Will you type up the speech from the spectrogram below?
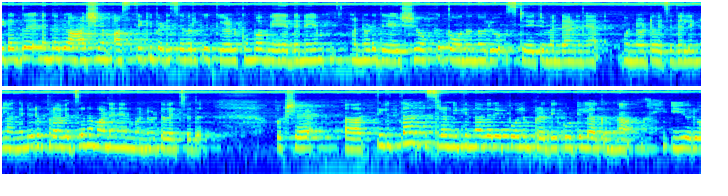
ഇടത് എന്നൊരു ആശയം അസ്ഥിക്ക് പിടിച്ചവർക്ക് കേൾക്കുമ്പോൾ വേദനയും എന്നോട് ദേഷ്യവും ഒക്കെ തോന്നുന്ന ഒരു സ്റ്റേറ്റ്മെന്റാണ് ഞാൻ മുന്നോട്ട് വെച്ചത്. അല്ലെങ്കിൽ അങ്ങനെ ഒരു പ്രവചനമാണ് ഞാൻ മുന്നോട്ട് വെച്ചത്. പക്ഷേ തിരുത്താൻ ശ്രമിക്കുന്നവരെ പോലും പ്രതികൂട്ടിലാക്കുന്ന ഈ ഒരു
